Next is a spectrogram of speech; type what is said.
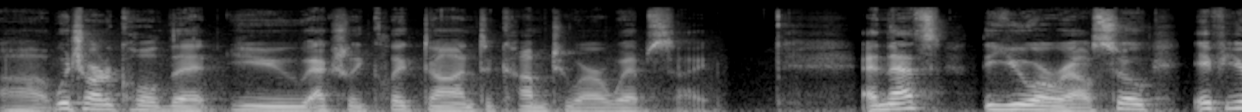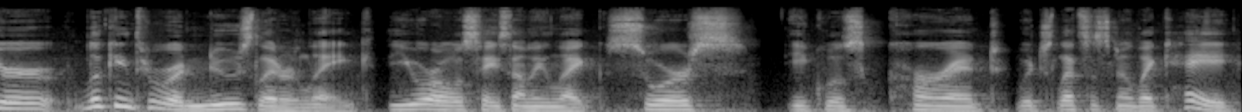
uh, which article that you actually clicked on to come to our website. And that's the URL. So if you're looking through a newsletter link, the URL will say something like source equals current, which lets us know, like, hey,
